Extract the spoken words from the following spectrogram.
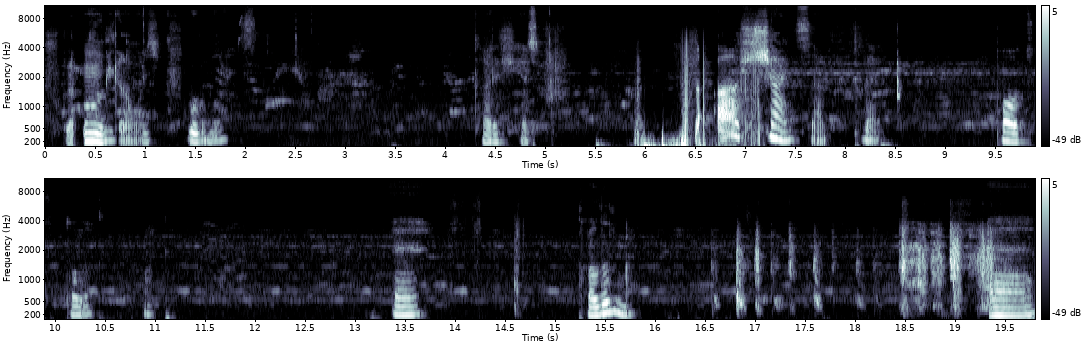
Şuraya ıngır ama hiç vurmaz. Karşıya Da aşağı insem. Ve pot dolak. Bak. Kaldın mı? Eee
